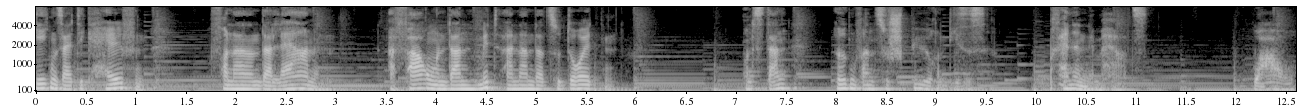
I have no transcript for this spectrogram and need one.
gegenseitig helfen, voneinander lernen, Erfahrungen dann miteinander zu deuten und es dann irgendwann zu spüren, dieses Brennen im Herz. Wow,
